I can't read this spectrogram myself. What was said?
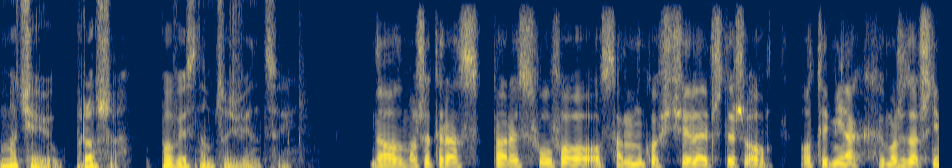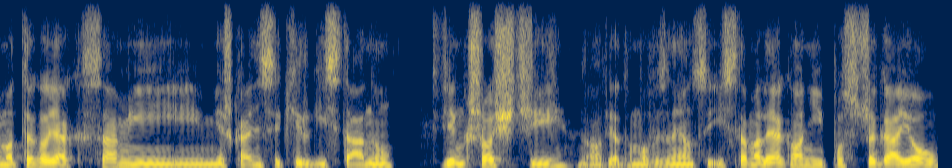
Macieju, proszę, powiedz nam coś więcej. No, może teraz parę słów o, o, samym kościele, czy też o, o tym, jak, może zaczniemy od tego, jak sami mieszkańcy Kirgistanu większości, no wiadomo, wyznający islam, ale jak oni postrzegają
